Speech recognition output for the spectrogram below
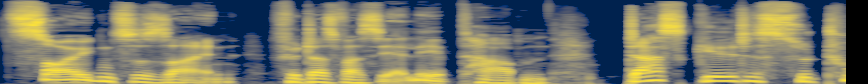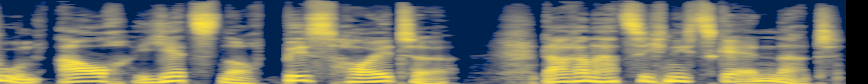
Zeugen zu sein für das, was sie erlebt haben. Das gilt es zu tun, auch jetzt noch, bis heute. Daran hat sich nichts geändert.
